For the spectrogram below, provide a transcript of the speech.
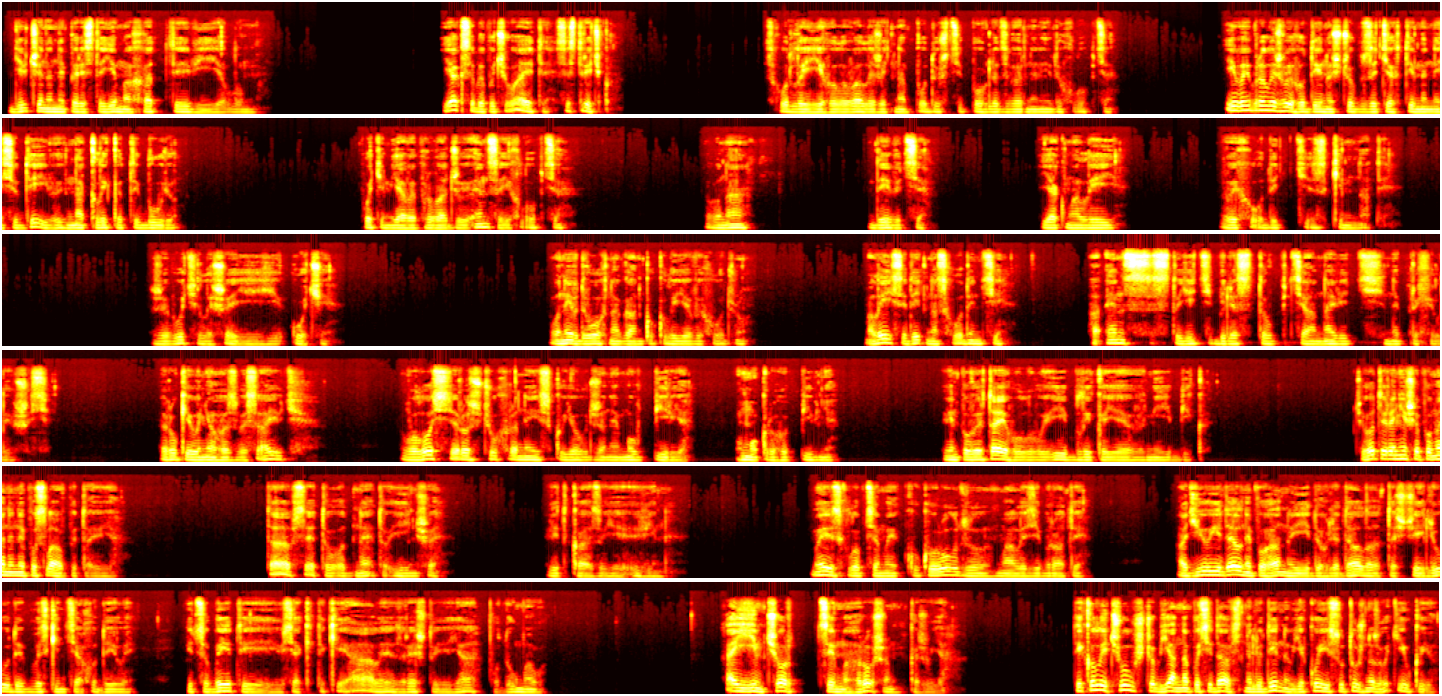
Дівчина не перестає махати віялом. Як себе почуваєте, сестричко? Сходла її голова лежить на подушці, погляд звернений до хлопця. І вибрали ж ви годину, щоб затягти мене сюди і накликати бурю. Потім я випроваджую Енса і хлопця. Вона дивиться, як малий виходить з кімнати. Живуть лише її очі. Вони вдвох на ганку, коли я виходжу. Малий сидить на сходинці, а Енс стоїть біля стовпця, навіть не прихилившись. Руки у нього звисають, волосся розчухране і скуйовджене, мов пір'я у мокрого півдня. Він повертає голову і бликає в мій бік. Чого ти раніше по мене не послав? питаю я. Та все то одне, то інше, відказує він. Ми з хлопцями кукурудзу мали зібрати. А Дьюї Дел непогано її доглядала, та ще й люди без кінця ходили, підсобити і всяке таке, але, зрештою, я подумав. Хай їм чорт цим грошам, кажу я. Ти коли чув, щоб я напосідався на людину, в якої сутужно з готівкою?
